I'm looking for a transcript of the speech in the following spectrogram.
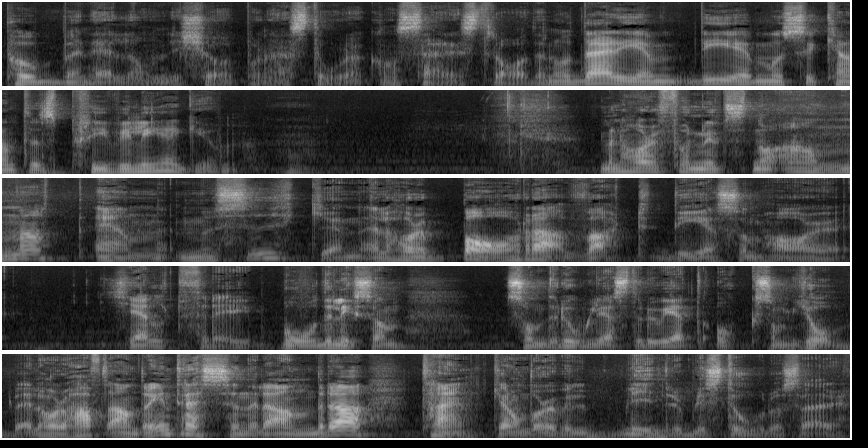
puben eller om du kör på den här stora konsertestraden. Och där är, det är musikantens privilegium. Men har det funnits något annat än musiken? Eller har det bara varit det som har gällt för dig? Både liksom som det roligaste du vet och som jobb? Eller har du haft andra intressen eller andra tankar om vad du vill bli när du blir stor och så här?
